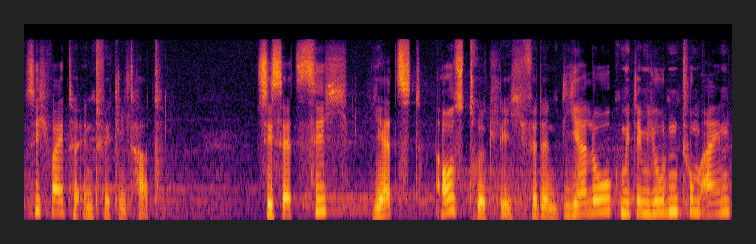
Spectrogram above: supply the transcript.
sich weiterentwickelt hat. Sie setzt sich jetzt ausdrücklich für den Dialog mit dem Judentum ein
